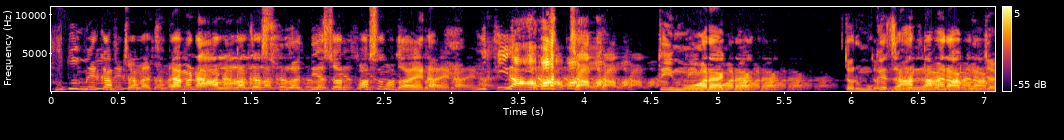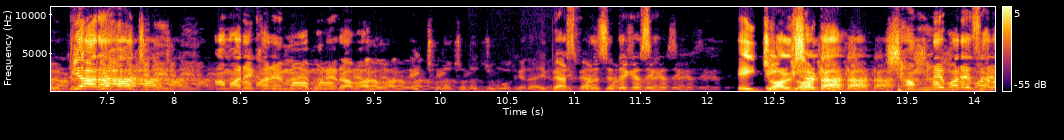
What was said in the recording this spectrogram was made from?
শুধু মেকআপ চালাচ্ছে। তার মানে আল্লাহ যা সুরত দিয়েছে ওর পছন্দ হয় না। উতি আবার চালা তুই মর একবার। তোর মুখে জাহান্নামের আগুন যাবে পিয়ারা হাজিরি আমার এখানে মা বোনেরা ভালো। এই ছোট ছোট যুবকেরা এই ব্যাস পড়েছে দেখেছেন এই জলসাটা সামনে বারে যেন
